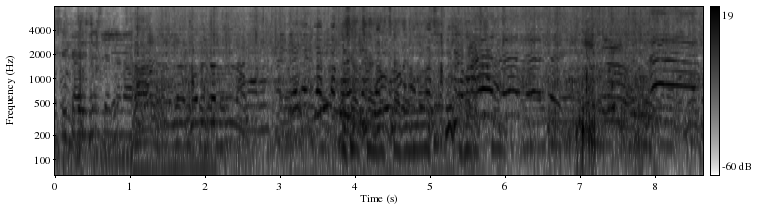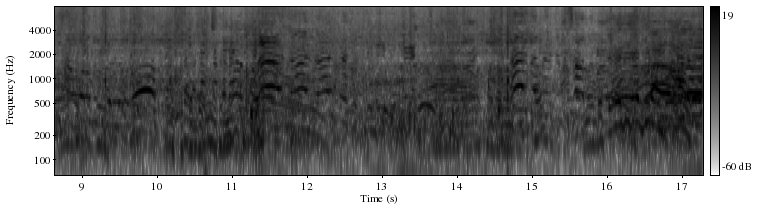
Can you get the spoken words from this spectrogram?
বিশাল সাইজের সাইজের মাছ এই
